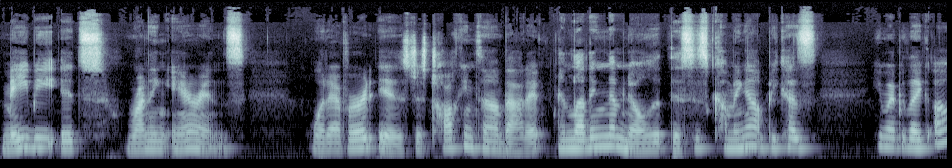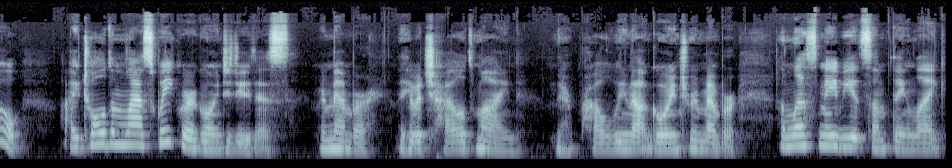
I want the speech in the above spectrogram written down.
Maybe it's running errands. Whatever it is, just talking to them about it and letting them know that this is coming up because you might be like, oh, I told them last week we are going to do this. Remember, they have a child's mind. They're probably not going to remember, unless maybe it's something like,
